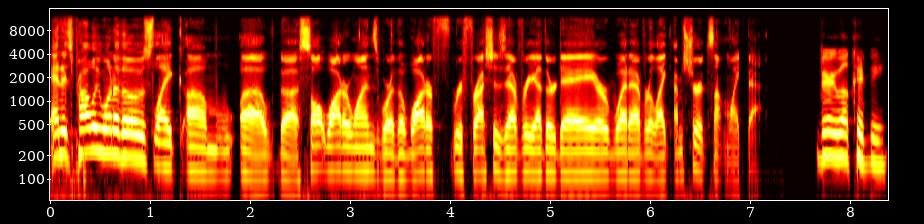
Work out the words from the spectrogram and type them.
and it's probably one of those like um uh the saltwater ones where the water f- refreshes every other day or whatever. Like I'm sure it's something like that. Very well could be.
